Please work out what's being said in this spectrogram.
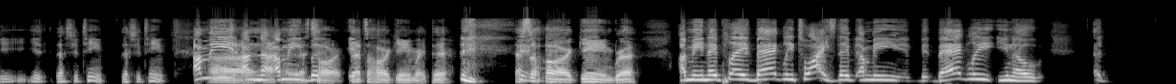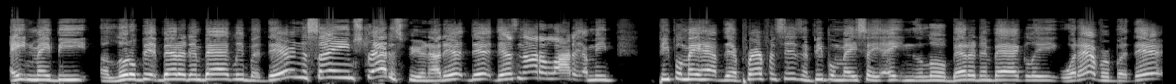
you, you, that's your team. That's your team. I mean, Uh, I'm not. I, mean, that's but hard. it- That's a hard game right there. That's a hard game, bruh. I mean, they played Bagley twice. They, I mean, Bagley, you know, uh, Ayton may be a little bit better than Bagley, but they're in the same stratosphere. Now, there, there, there's not a lot of, I mean, people may have their preferences and people may say Ayton's a little better than Bagley, whatever, but they're,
